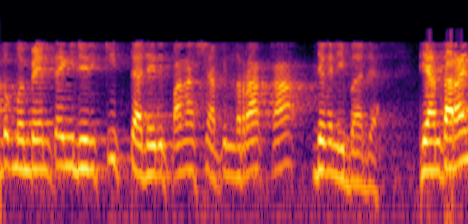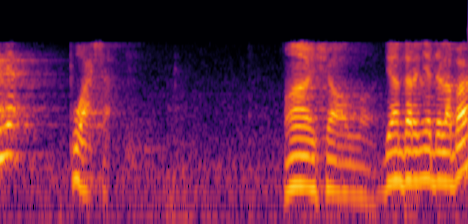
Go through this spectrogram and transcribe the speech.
untuk membentengi diri kita dari panas api neraka dengan ibadah. Di antaranya puasa. Masya Allah. Di antaranya adalah apa?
